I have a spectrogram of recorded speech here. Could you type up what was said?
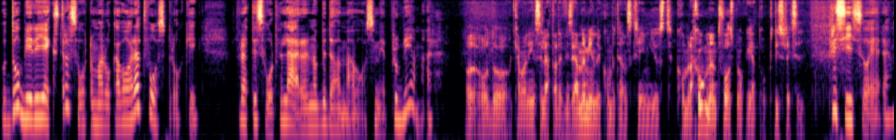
Och då blir det ju extra svårt om man råkar vara tvåspråkig. För att det är svårt för läraren att bedöma vad som är problem här. Och, och då kan man inse lätt att det finns ännu mindre kompetens kring just kombinationen tvåspråkighet och dyslexi. Precis så är det.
